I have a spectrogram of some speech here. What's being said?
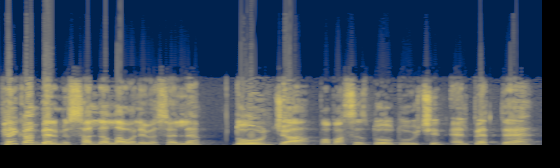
Peygamberimiz sallallahu aleyhi ve sellem doğunca babasız doğduğu için elbette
